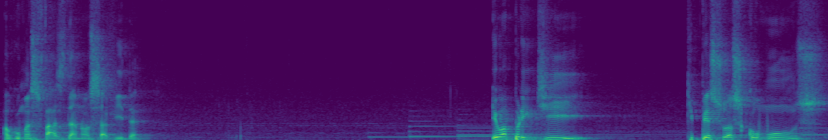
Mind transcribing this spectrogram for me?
algumas fases da nossa vida. Eu aprendi que pessoas comuns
